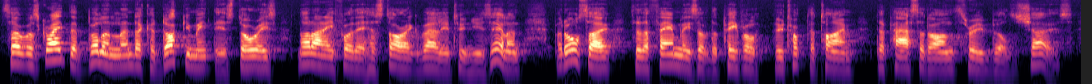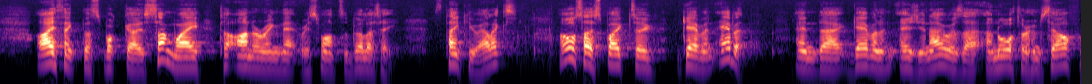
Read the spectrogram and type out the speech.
So it was great that Bill and Linda could document their stories not only for their historic value to New Zealand, but also to the families of the people who took the time to pass it on through Bill's shows. I think this book goes some way to honouring that responsibility. Thank you, Alex. I also spoke to Gavin Abbott, and uh, Gavin, as you know, is a, an author himself,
